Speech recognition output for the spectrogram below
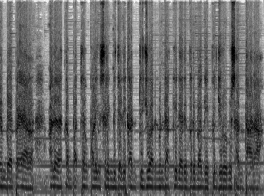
mdpl adalah tempat yang paling sering dijadikan tujuan mendaki dari berbagai penjuru Nusantara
